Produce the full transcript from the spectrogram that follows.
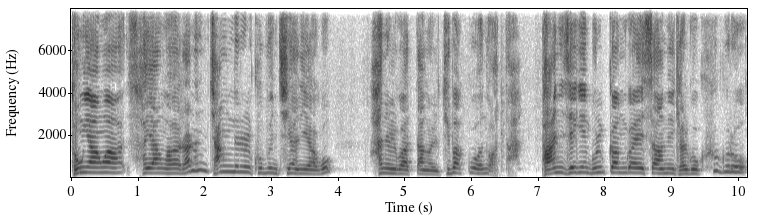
동양화, 서양화라는 장르를 구분치 아니하고 하늘과 땅을 뒤바꾸어 놓았다. 반세기 물감과의 싸움이 결국 흙으로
